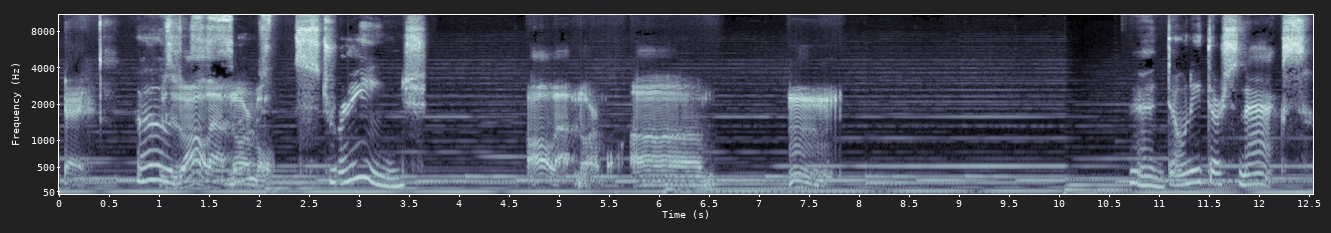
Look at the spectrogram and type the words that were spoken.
Okay. Oh, This is all abnormal. Strange. All abnormal. Um hmm. And don't eat their snacks.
